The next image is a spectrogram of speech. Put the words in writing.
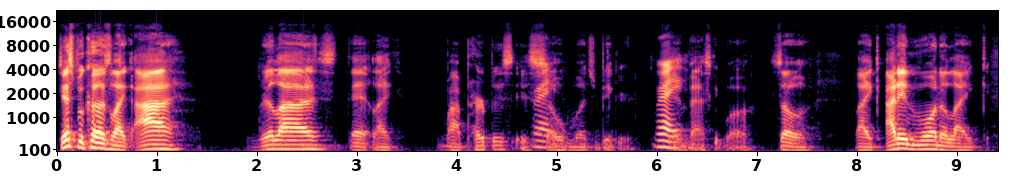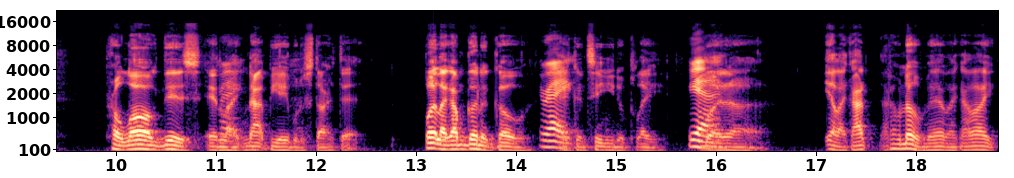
just because like I realized that like my purpose is right. so much bigger right. than basketball. So like I didn't want to like prolong this and right. like not be able to start that. But like I'm gonna go right. and continue to play. Yeah. But uh yeah, like I I don't know, man. Like I like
